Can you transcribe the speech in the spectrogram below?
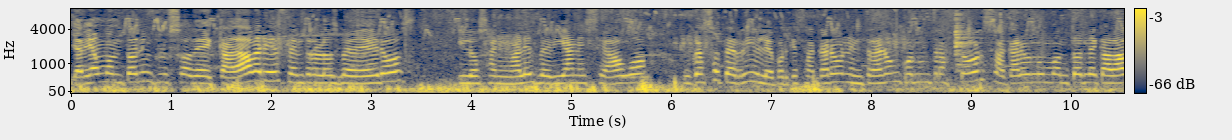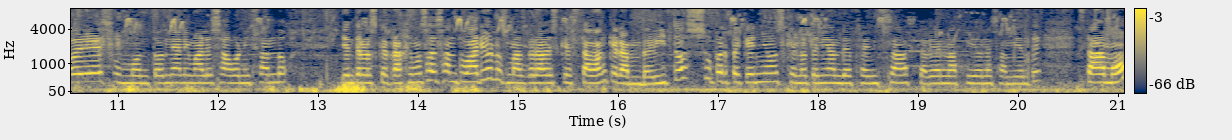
y había un montón incluso de cadáveres dentro de los bebederos y los animales bebían ese agua un caso terrible porque sacaron, entraron con un tractor, sacaron un montón de cadáveres, un montón de animales agonizando y entre los que trajimos al santuario, los más graves que estaban, que eran bebitos súper pequeños, que no tenían defensas, que habían nacido en ese ambiente, estábamos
